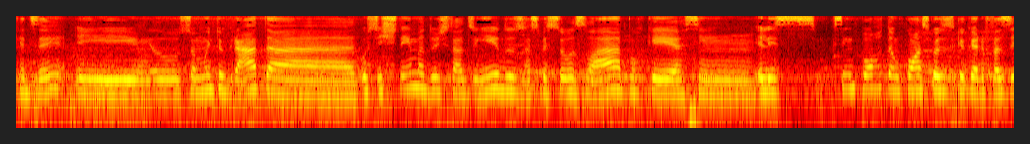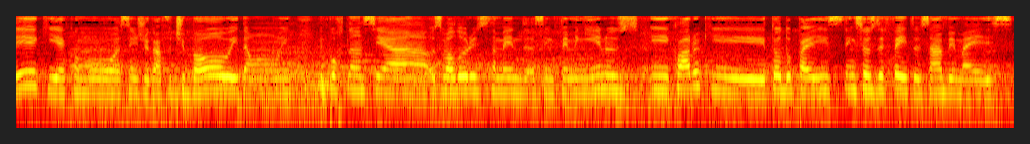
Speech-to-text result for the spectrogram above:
quer dizer, e eu sou muito grata ao sistema dos Estados Unidos, as pessoas lá, porque, assim, eles se importam com as coisas que eu quero fazer, que é como assim jogar futebol e uma importância aos valores também assim femininos. E claro que todo país tem seus defeitos, sabe? Mas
